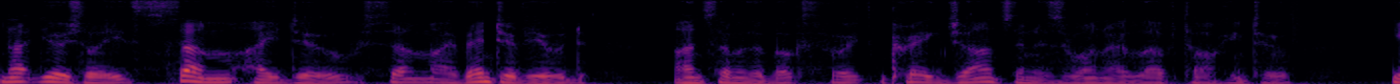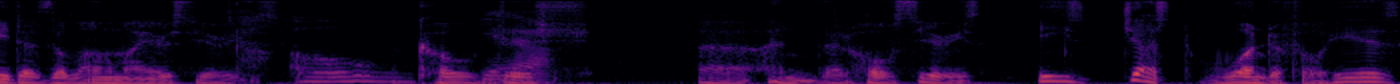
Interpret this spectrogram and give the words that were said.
Not usually. Some I do. Some I've interviewed on some of the books. For Craig Johnson is one I love talking to. He does the Longmire series. Oh, Cold yeah. Dish, uh, and that whole series. He's just wonderful. He is.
